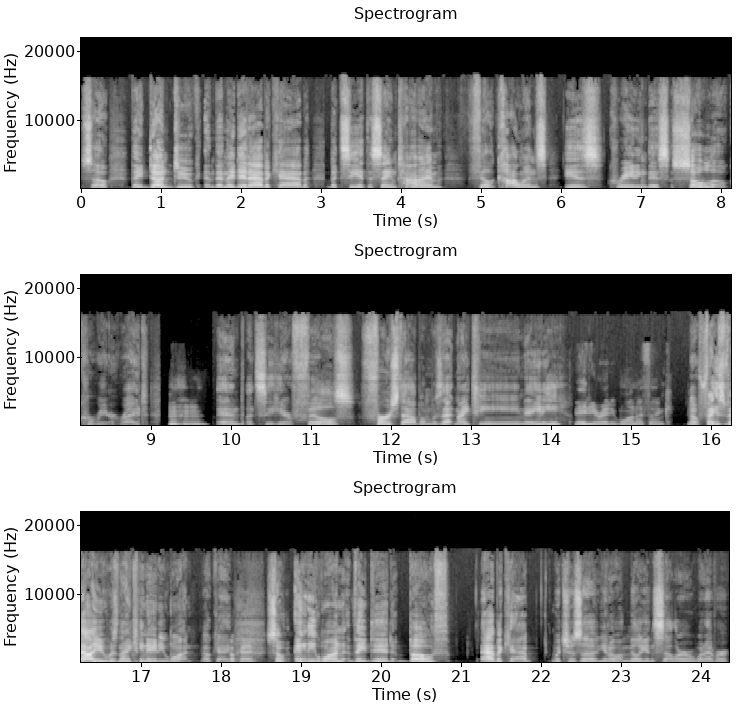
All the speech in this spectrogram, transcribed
So they done Duke, and then they did Abacab, but see at the same time Phil Collins is creating this solo career, right? Mm-hmm. And let's see here. Phil's first album was that 1980? 80 or 81, I think. No, Face Value was 1981. Okay. Okay. So 81, they did both Abacab, which was a you know a million seller or whatever.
